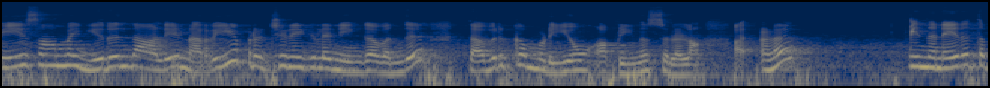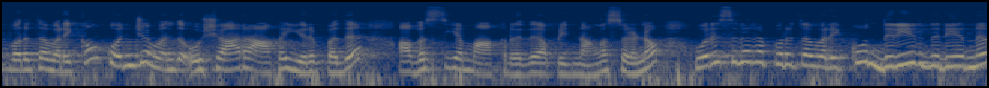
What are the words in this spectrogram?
பேசாமல் இருந்தாலே நிறைய பிரச்சனைகளை நீங்கள் வந்து தவிர்க்க முடியும் அப்படின்னு சொல்லலாம். அதனால் இந்த நேரத்தை பொறுத்த வரைக்கும் கொஞ்சம் வந்து உஷாராக இருப்பது அவசியமாகிறது அப்படின்னு நாங்கள் சொல்லணும். ஒரு சிலரை பொறுத்த வரைக்கும் திடீர் திடீர்னு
